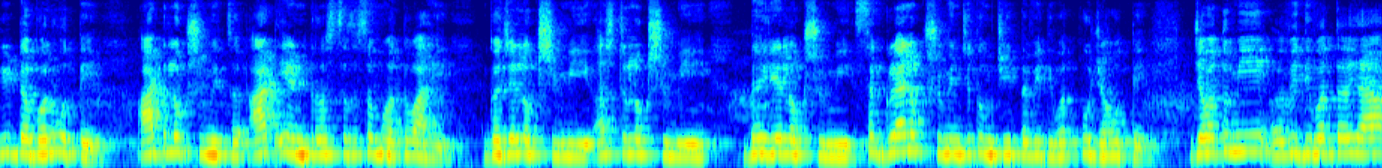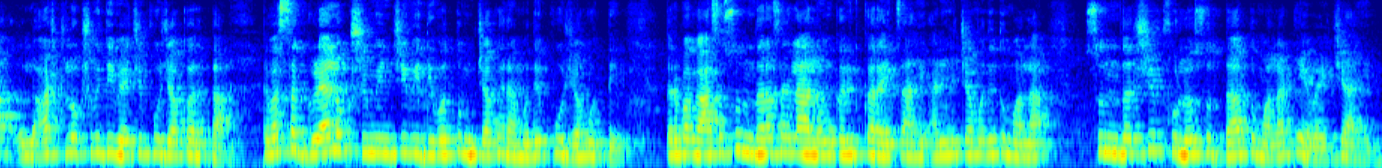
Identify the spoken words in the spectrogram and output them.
ही डबल होते. आठ लक्ष्मीचं आठ एंट्रसचं जसं महत्त्व आहे गजलक्ष्मी अष्टलक्ष्मी धैर्यलक्ष्मी सगळ्या लक्ष्मींची तुमची इथं विधिवत पूजा होते. जेव्हा तुम्ही विधिवत ह्या अष्टलक्ष्मी दिव्याची पूजा करता तेव्हा सगळ्या लक्ष्मींची विधिवत तुमच्या घरामध्ये पूजा होते. तर बघा असं सुंदर असा ह्याला अलंकरित करायचं आहे आणि ह्याच्यामध्ये तुम्हाला सुंदरशी फुलंसुद्धा तुम्हाला ठेवायची आहेत.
